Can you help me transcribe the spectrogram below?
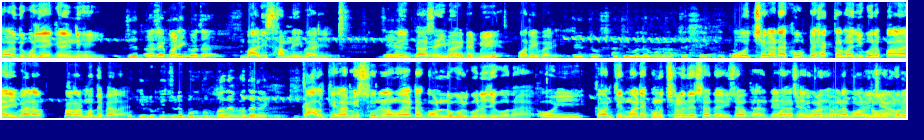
সয়দ পুজো এখানে নেই। বাড়ি কোথায়? বাড়ির সামনেই বাড়ি। এই পাশে এই বাড়িটা বাড়ি। যে দুষ্কৃতি বলে মনে হচ্ছে সে ও ছেলেটা খুব একটু হ্যাক্কারবাজি করে পাড়ায় এই পাড়ার পাড়ার মধ্যে বেড়ায়। কি লুকি জুড়ে বোম বাঁধে ফাঁধে নাকি কালকের আমি শুনলাম ও একটা গন্ডগোল করেছে কোথায়। ওই কাঞ্চের মাঠে কোনো ছেলেদের সাথে এইসব গন্ডগোল করে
